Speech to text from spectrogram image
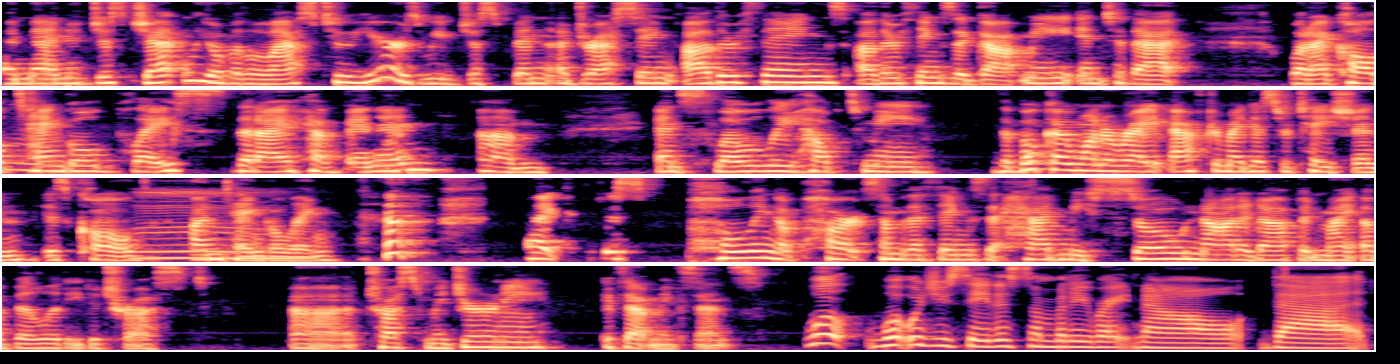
and then just gently over the last two years we've just been addressing other things other things that got me into that what i call tangled place that i have been in um, and slowly helped me the book i want to write after my dissertation is called untangling like just pulling apart some of the things that had me so knotted up in my ability to trust uh, trust my journey if that makes sense Well, what would you say to somebody right now that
